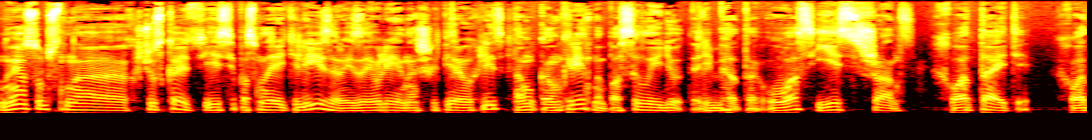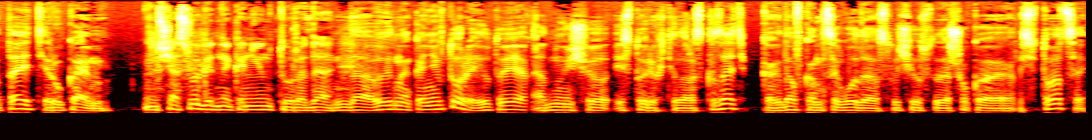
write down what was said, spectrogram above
Но я, собственно, хочу сказать, если посмотреть телевизор и заявление наших первых лиц, там конкретно посыл идет. Ребята, у вас есть шанс. Хватайте. Хватайте руками. Сейчас выгодная конъюнктура, да. Да, выгодная конъюнктура. И вот я одну еще историю хотел рассказать. Когда в конце года случилась эта шоковая ситуация,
